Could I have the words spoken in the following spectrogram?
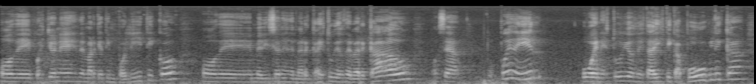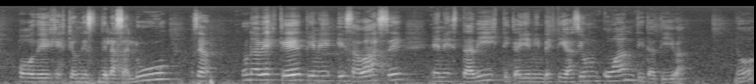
o de cuestiones de marketing político o de mediciones de estudios de mercado. O sea, puede ir o en estudios de estadística pública o de gestión de, de la salud. O sea, una vez que tiene esa base en estadística y en investigación cuantitativa, ¿no?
